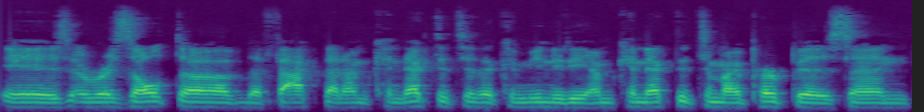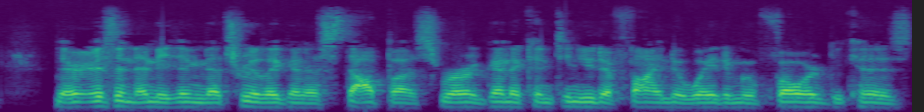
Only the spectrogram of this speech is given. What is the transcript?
is a result of the fact that I'm connected to the community, I'm connected to my purpose, and there isn't anything that's really going to stop us. We're going to continue to find a way to move forward because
